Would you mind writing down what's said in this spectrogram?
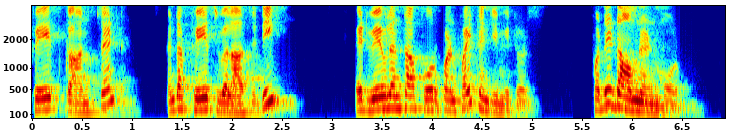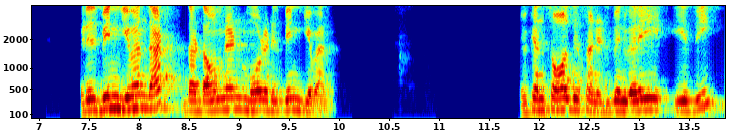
phase constant, and the phase velocity at wavelength of 4.5 centimeters for the dominant mode. It is been given that the dominant mode it is being given. You can solve this and it's been very easy.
